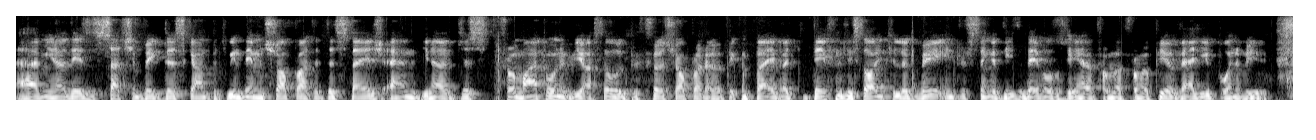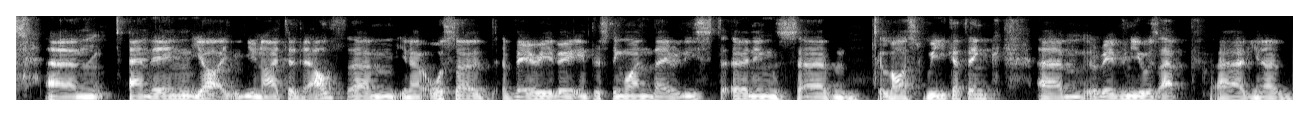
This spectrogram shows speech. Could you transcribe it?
Um, you know, there's such a big discount between them and Shoprite at this stage, and you know, just from my point of view, I still would prefer Shoprite over Pick n Pay, but definitely starting to look very interesting at these levels, you know, from a from a pure value point of view. Um, and then, yeah, UnitedHealth, um, you know, also a very, very interesting one. They released earnings um, last week, I think. Um, revenue was up, uh, you know,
